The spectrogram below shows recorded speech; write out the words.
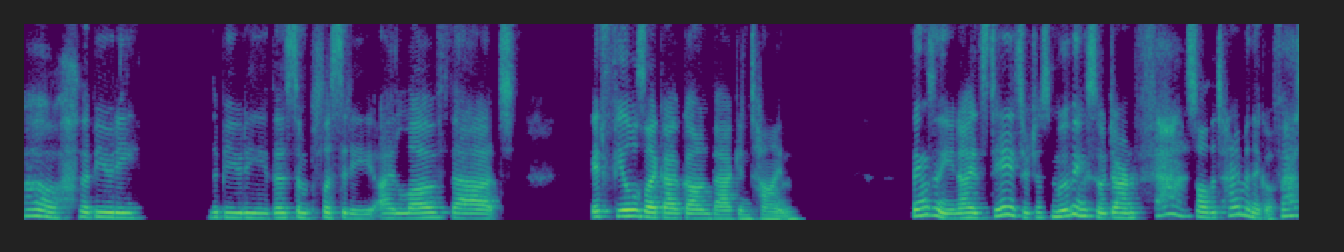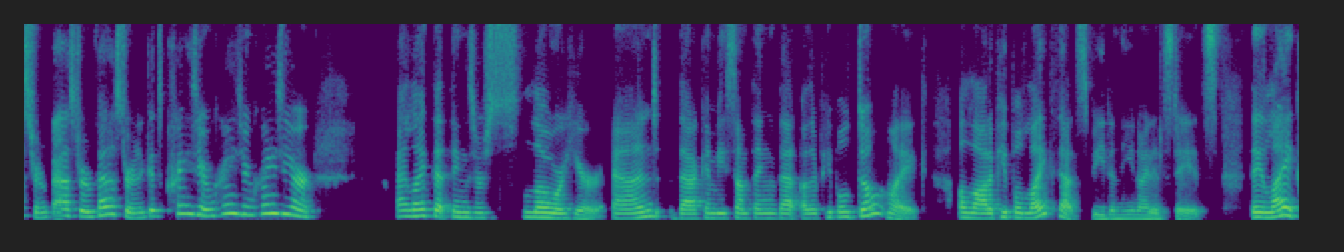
Oh, the beauty the beauty, the simplicity. I love that it feels like I've gone back in time. Things in the United States are just moving so darn fast all the time, and they go faster and faster and faster, and it gets crazier and crazier and crazier. I like that things are slower here, and that can be something that other people don't like. A lot of people like that speed in the United States. They like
